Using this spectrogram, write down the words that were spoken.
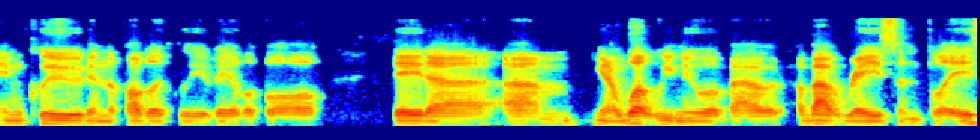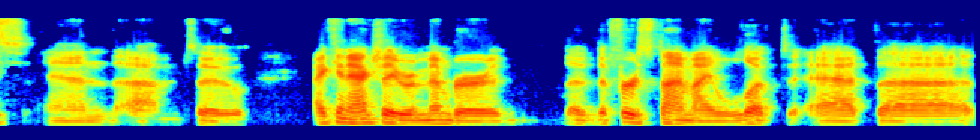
include in the publicly available data, um, you know, what we knew about about race and place, and um, so I can actually remember the, the first time I looked at the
